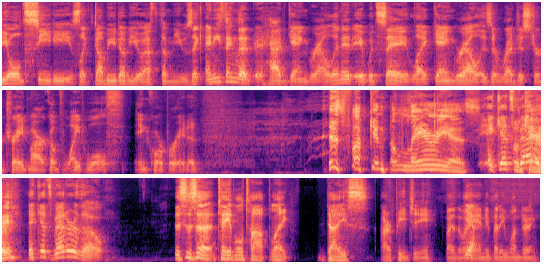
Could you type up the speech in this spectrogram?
the old CDs, like WWF the music, anything that had Gangrel in it, it would say like Gangrel is a registered trademark of White Wolf Incorporated. It's fucking hilarious. It gets Okay. better. It gets better though. This is a tabletop like dice RPG, by the way, Yeah. anybody wondering.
